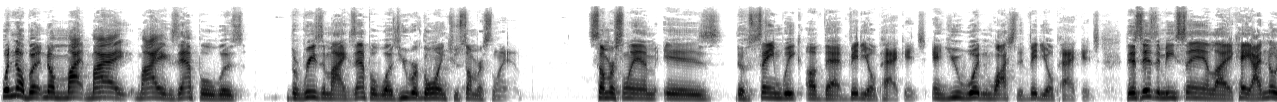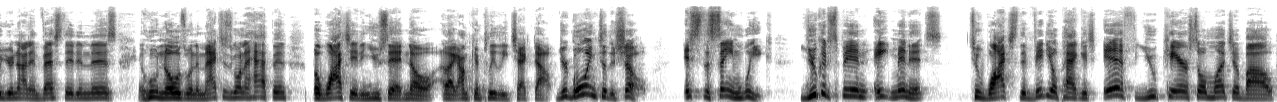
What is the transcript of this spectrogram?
well no but no my my my example was the reason my example was you were going to SummerSlam SummerSlam is the same week of that video package and you wouldn't watch the video package. This isn't me saying like, "Hey, I know you're not invested in this and who knows when the match is going to happen, but watch it." And you said, "No, like I'm completely checked out." You're going to the show. It's the same week. You could spend 8 minutes to watch the video package if you care so much about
